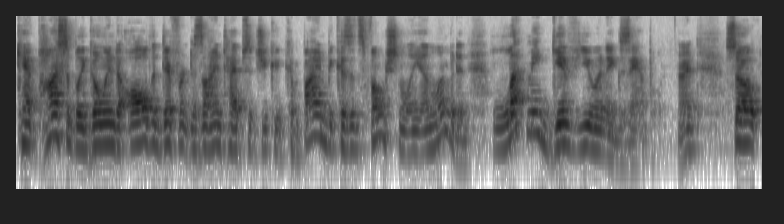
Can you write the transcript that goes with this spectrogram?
can't possibly go into all the different design types that you could combine because it's functionally unlimited. Let me give you an example. Right. So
